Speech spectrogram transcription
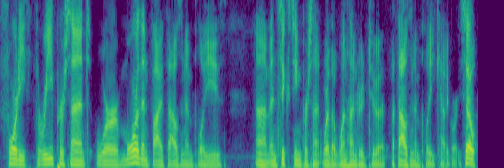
43% were more than 5,000 employees, um, and 16% were the 100 to 1,000 employee category. So,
